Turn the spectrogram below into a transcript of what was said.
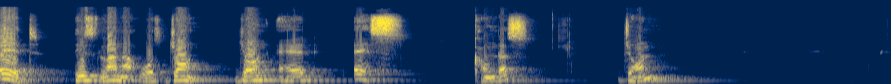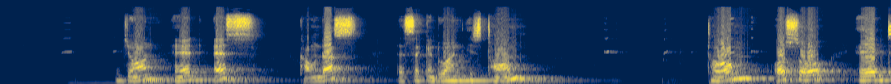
add. This learner was John. John add S. Counters. John John add S, count as. The second one is Tom. Tom also add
